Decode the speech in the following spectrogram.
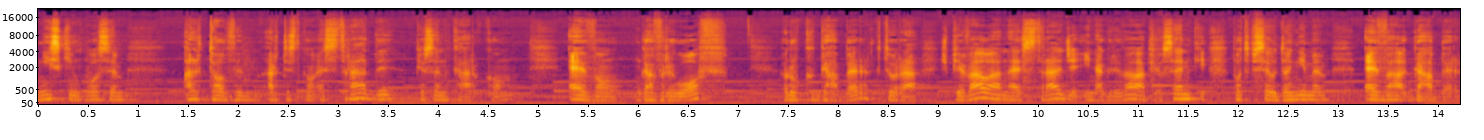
niskim głosem altowym, artystką estrady, piosenkarką, Ewą Gawryłow. Ruk Gaber, która śpiewała na estradzie i nagrywała piosenki pod pseudonimem Ewa Gaber.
